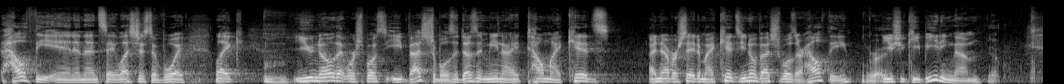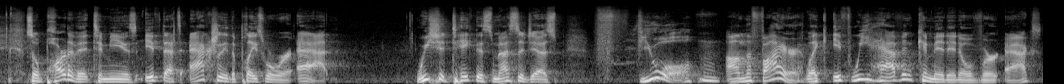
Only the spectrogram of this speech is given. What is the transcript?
healthy in and then say let's just avoid like mm-hmm. you know that we're supposed to eat vegetables it doesn't mean i tell my kids i never say to my kids you know vegetables are healthy right. you should keep eating them yep. So part of it to me is if that's actually the place where we're at, we should take this message as fuel Mm. on the fire. Like if we haven't committed overt acts,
